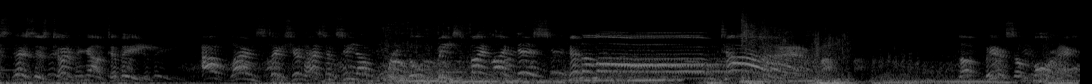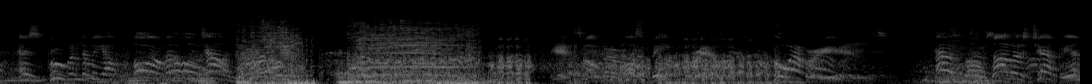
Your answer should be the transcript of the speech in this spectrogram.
Contest this is turning out to be! Outland Station hasn't seen a brutal beast fight like this in a long time! The fearsome Morek has proven to be a formidable challenger! Its owner must be real, whoever he is! Hasbro Zala's champion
